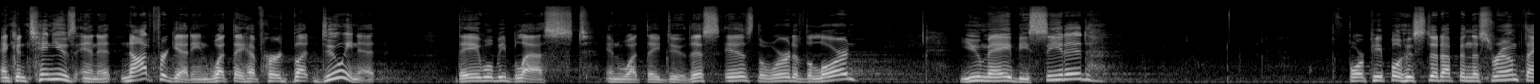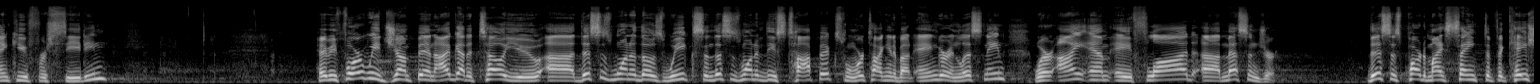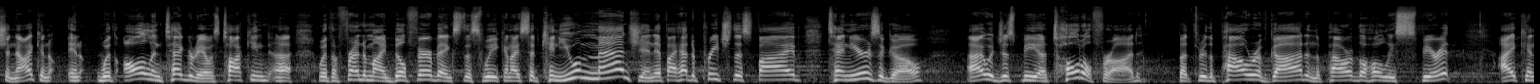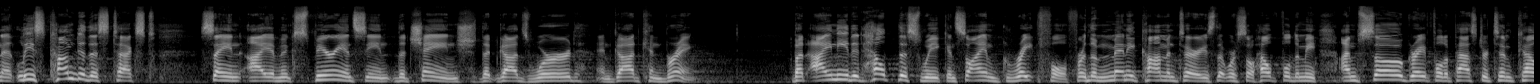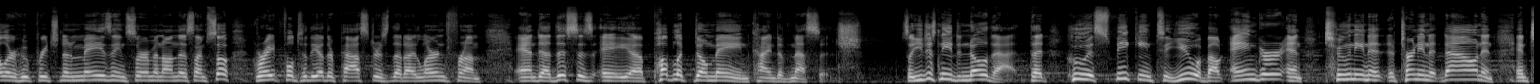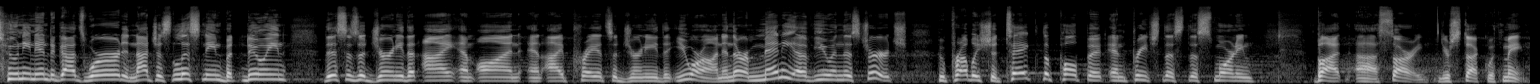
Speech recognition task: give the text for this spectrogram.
and continues in it, not forgetting what they have heard, but doing it, they will be blessed in what they do. This is the word of the Lord. You may be seated. Four people who stood up in this room, thank you for seating. Hey, before we jump in, I've got to tell you, uh, this is one of those weeks, and this is one of these topics when we're talking about anger and listening, where I am a flawed uh, messenger. This is part of my sanctification. Now, I can, in, with all integrity, I was talking uh, with a friend of mine, Bill Fairbanks, this week, and I said, Can you imagine if I had to preach this five, ten years ago? I would just be a total fraud. But through the power of God and the power of the Holy Spirit, I can at least come to this text saying, I am experiencing the change that God's Word and God can bring. But I needed help this week, and so I am grateful for the many commentaries that were so helpful to me. I'm so grateful to Pastor Tim Keller, who preached an amazing sermon on this. I'm so grateful to the other pastors that I learned from. And uh, this is a, uh, public domain kind of message. So you just need to know that, that who is speaking to you about anger and tuning it, turning it down and, and tuning into God's word and not just listening but doing. This is a journey that I am on, and I pray it's a journey that you are on. And there are many of you in this church who probably should take the pulpit and preach this this morning, but uh, sorry, you're stuck with me.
